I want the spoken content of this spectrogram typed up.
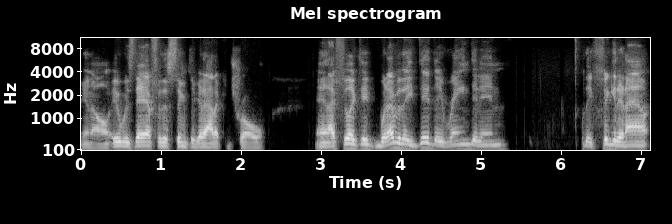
You know, it was there for this thing to get out of control. And I feel like they, whatever they did, they reined it in. They figured it out.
